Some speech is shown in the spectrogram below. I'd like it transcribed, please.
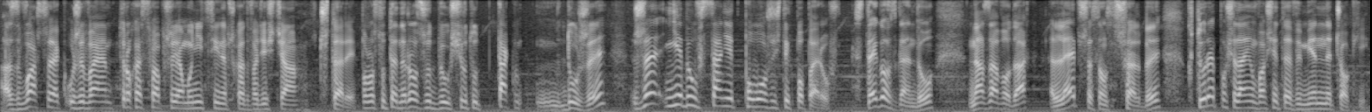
a zwłaszcza jak używałem trochę słabszej amunicji, na przykład 24. Po prostu ten rozrzut był śrutu tak duży, że nie był w stanie położyć tych poperów. Z tego względu na zawodach lepsze są strzelby, które posiadają właśnie te wymienne czoki.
